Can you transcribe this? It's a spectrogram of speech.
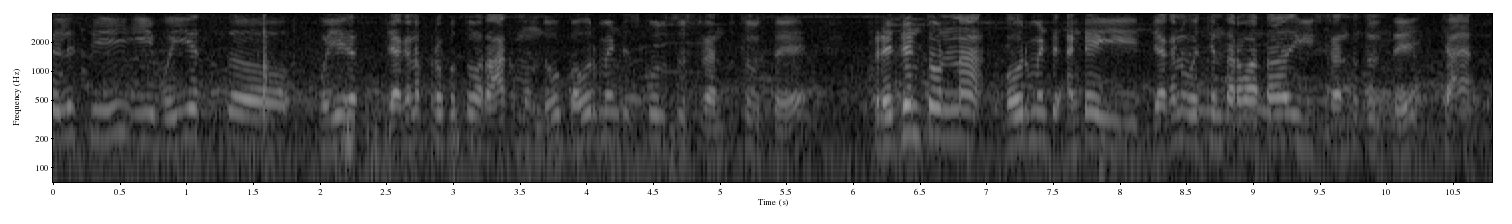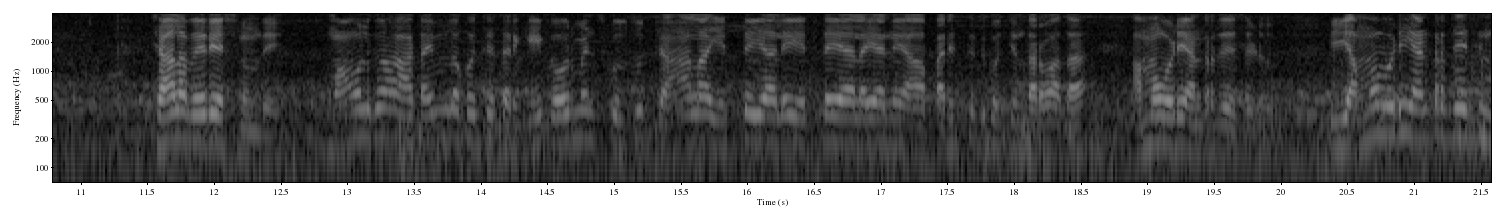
తెలిసి ఈ వైఎస్ వైఎస్ జగన్ ప్రభుత్వం రాకముందు గవర్నమెంట్ స్కూల్స్ స్ట్రెంత్ చూస్తే ప్రజెంట్ ఉన్న గవర్నమెంట్ అంటే ఈ జగన్ వచ్చిన తర్వాత ఈ స్ట్రెంత్ చూస్తే చా చాలా వేరియేషన్ ఉంది. మామూలుగా ఆ టైంలోకి వచ్చేసరికి గవర్నమెంట్ స్కూల్స్ చాలా ఎత్తేయాలి ఎత్తేయాలి అనే ఆ పరిస్థితికి వచ్చిన తర్వాత అమ్మ ఒడి ఎంటర్ చేశాడు. ఈ అమ్మఒడి ఎంటర్ చేసిన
